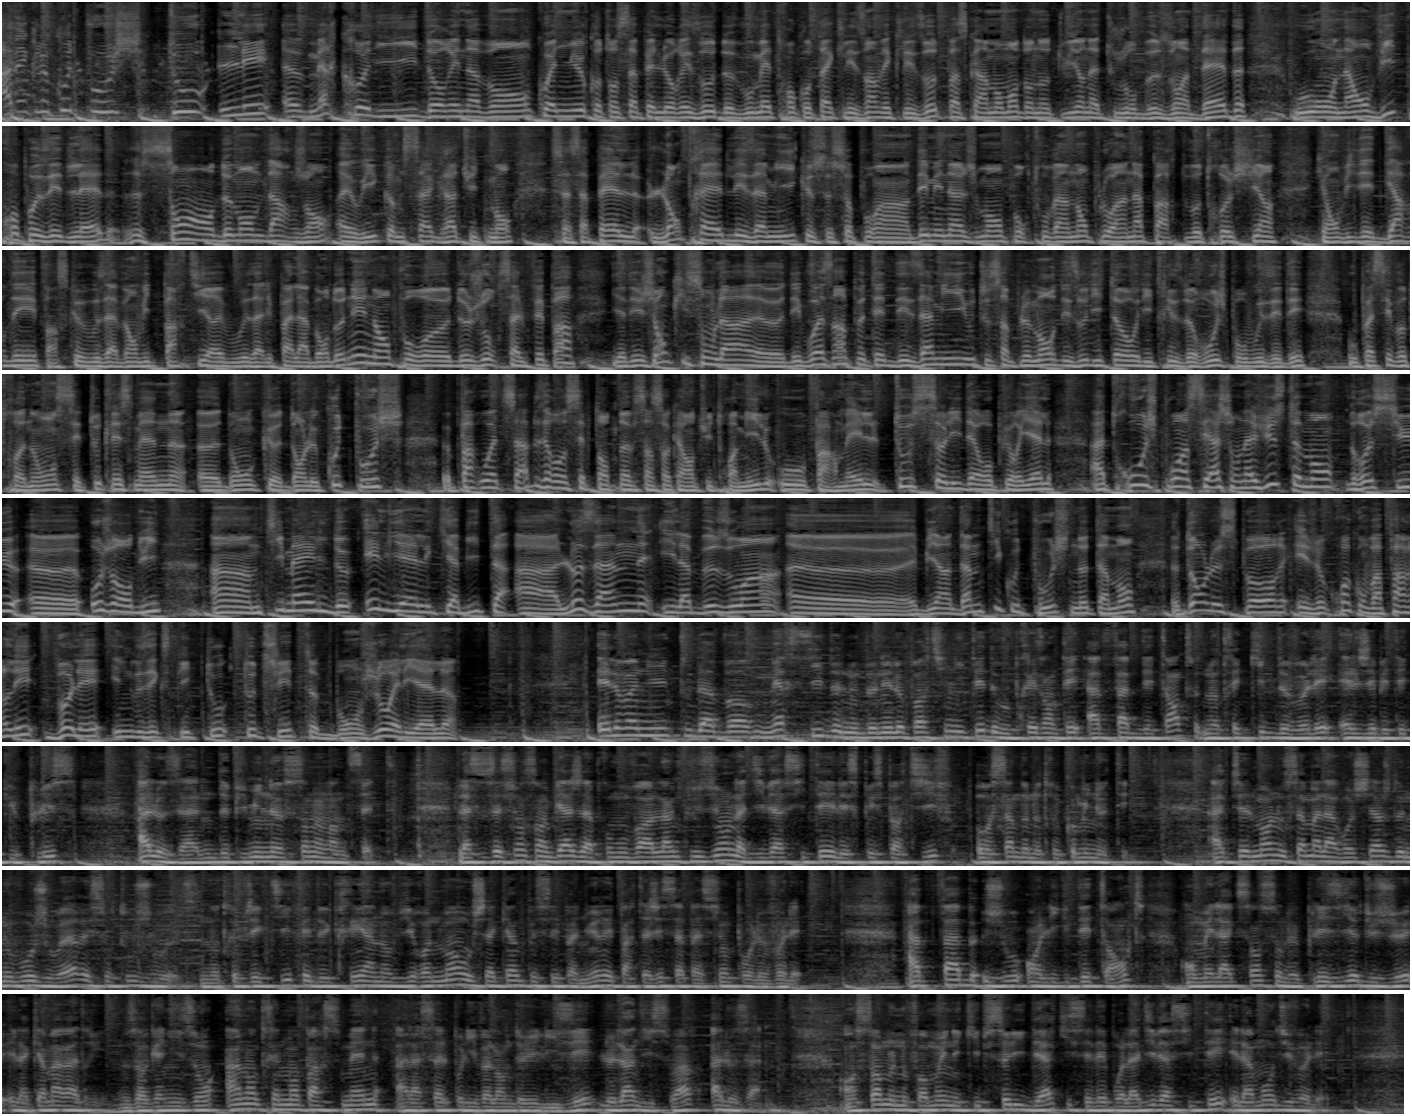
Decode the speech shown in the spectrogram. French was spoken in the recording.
Avec le coup de push, tous les euh, mercredis, dorénavant, quoi de mieux quand on s'appelle le réseau de vous mettre en contact les uns avec les autres? Parce qu'à un moment dans notre vie, on a toujours besoin d'aide ou on a envie de proposer de l'aide sans demande d'argent. Eh oui, comme ça, gratuitement. Ça s'appelle l'entraide, les amis, que ce soit pour un déménagement, pour trouver un emploi, un appart, votre chien qui a envie d'être gardé parce que vous avez envie de partir et vous n'allez pas l'abandonner. Non, pour euh, deux jours, ça le fait pas. Il y a des gens qui sont là, euh, des voisins, peut-être des amis ou tout simplement des auditeurs, auditrices de Rouge pour vous aider. Vous passez votre annonce, c'est toutes les semaines, euh, donc dans le coup de push euh, par WhatsApp 079 548 3000 ou par mail tous solidaires au pluriel à rouge.ch. On a justement reçu euh, aujourd'hui un petit mail de Eliel qui habite à Lausanne. Il a besoin eh bien d'un petit coup de push, notamment dans le sport. Et je crois qu'on va parler volet. Il nous explique tout tout de suite. Bonjour Eliel. Hello Manu, tout d'abord, merci de nous donner l'opportunité de vous présenter AFAB Détente, notre équipe de volley LGBTQ+, à Lausanne depuis 1997. L'association s'engage à promouvoir l'inclusion, la diversité et l'esprit sportif au sein de notre communauté. Actuellement, nous sommes à la recherche de nouveaux joueurs et surtout joueuses. Notre objectif est de créer un environnement où chacun peut s'épanouir et partager sa passion pour le volley. AFAB joue en ligue détente. On met l'accent sur le plaisir du jeu et la camaraderie. Nous organisons un entraînement par semaine à la salle polyvalente de l'Elysée le lundi soir à Lausanne. Ensemble, nous formons une équipe solidaire qui célèbre la diversité et l'amour du volet.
